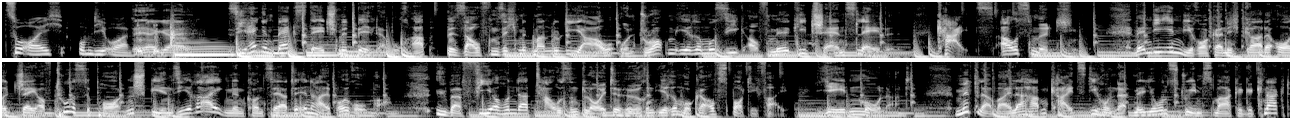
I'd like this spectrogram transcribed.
zu euch um die Ohren. Ja, geil. Sie hängen backstage mit Bilderbuch ab, besaufen sich mit Mando Diao und droppen ihre Musik auf Milky Chance Label. Kites aus München. Wenn die Indie-Rocker nicht gerade All J auf Tour supporten, spielen sie ihre eigenen Konzerte in halb Europa. Über 400.000 Leute hören ihre Mucke auf Spotify. Jeden Monat. Mittlerweile haben Kites die 100 Millionen Streams-Marke geknackt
